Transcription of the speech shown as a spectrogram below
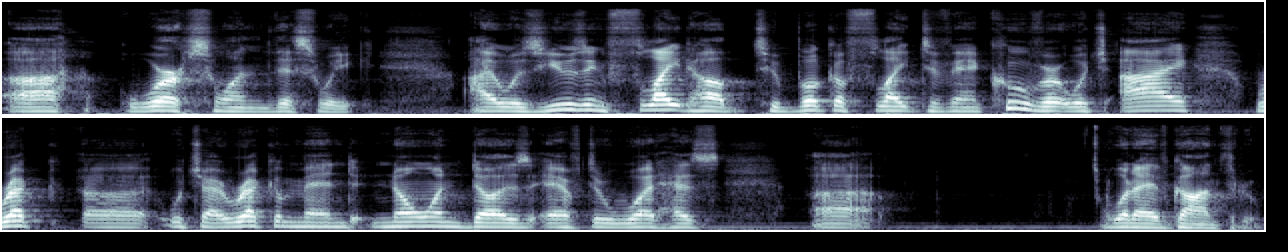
uh, worse one this week. I was using Flight Hub to book a flight to Vancouver, which I rec- uh, which I recommend no one does after what has uh, what I have gone through.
